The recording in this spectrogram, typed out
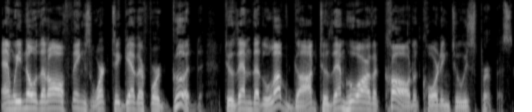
And we know that all things work together for good to them that love God, to them who are the called according to his purpose.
